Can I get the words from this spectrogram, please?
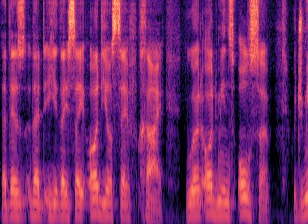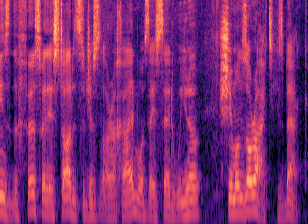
that there's that he, they say od Yosef Chai. The word od means also, which means that the first way they started suggested Or HaChaim was they said, well, you know, Shimon's all right, he's back.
